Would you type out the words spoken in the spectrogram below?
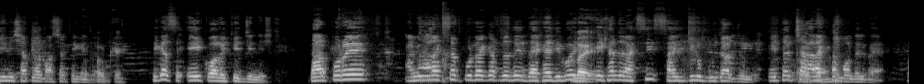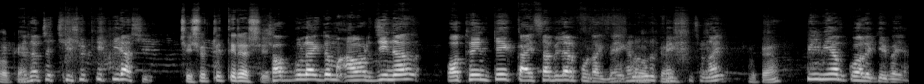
জিনিস আপনার বাসা থেকে যাবে. ঠিক আছে? এই কোয়ালিটির জিনিস। তারপরে আমি আরেকটা প্রোডাক্ট আপনাদের দেখাই দিব। এখানে রাখছি সাইজগুলো বোঝার জন্য। এটা হচ্ছে আরেকটা মডেল ভাইয়া. এটা হচ্ছে ছিষট্টি তিরাশি। ছিষট্টি তিরাশি। সবগুলো একদম অরিজিনাল অথেন্টিক কাইসাবিলার প্রোডাক্ট ভাই। এখানে কোনো ফেক কিছু নাই। ওকে প্রিমিয়াম কোয়ালিটির ভাইয়া।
